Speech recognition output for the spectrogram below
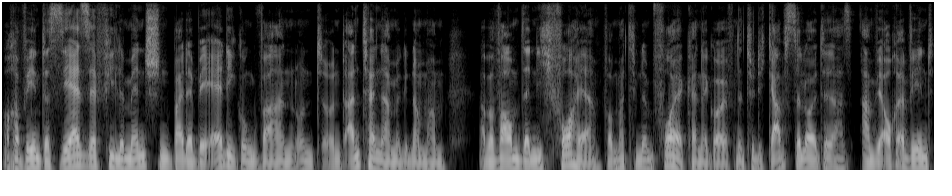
auch erwähnt, dass sehr, sehr viele Menschen bei der Beerdigung waren und, und Anteilnahme genommen haben. Aber warum denn nicht vorher? Warum hat ihm denn vorher keiner geholfen? Natürlich gab es da Leute, haben wir auch erwähnt,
